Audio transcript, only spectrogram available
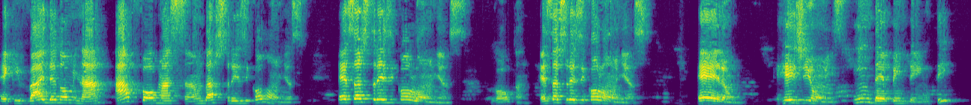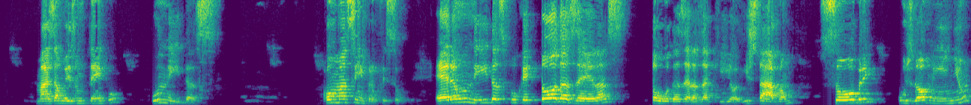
é que vai denominar a formação das 13 colônias. Essas 13 colônias, voltando, essas 13 colônias eram regiões independentes, mas ao mesmo tempo unidas. Como assim, professor? Eram unidas porque todas elas, todas elas aqui, ó, estavam sobre os domínios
